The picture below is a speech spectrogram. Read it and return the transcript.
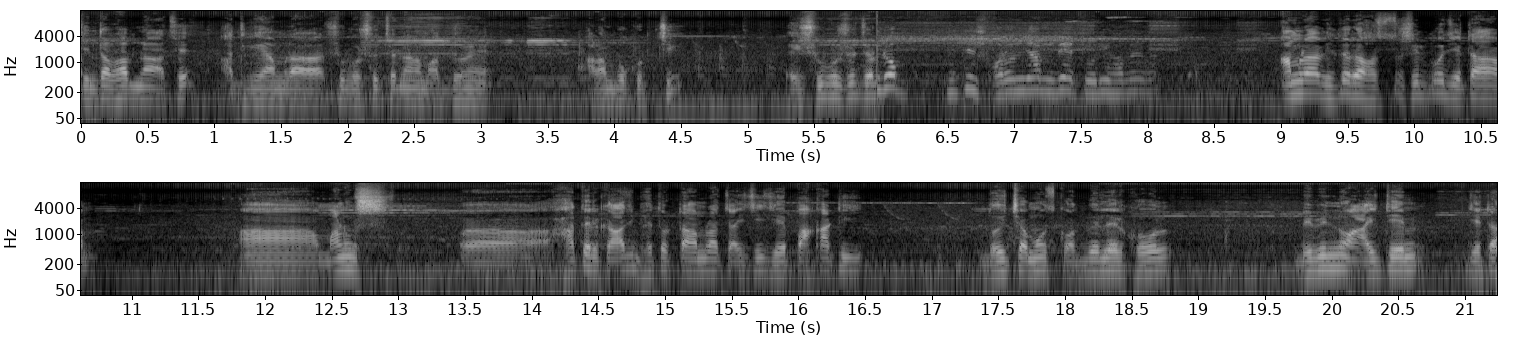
চিন্তাভাবনা আছে। আজকে আমরা শুভ সূচনার মাধ্যমে আরম্ভ করছি। এই শুভ সূচনা কি কি সরঞ্জাম দিয়ে তৈরি হবে আমরা ভিতরে হস্তশিল্প যেটা মানুষ হাতের কাজ ভেতরটা আমরা চাইছি যে পাকাটি, দই চামচ, কদবেলের খোল, বিভিন্ন আইটেম যেটা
